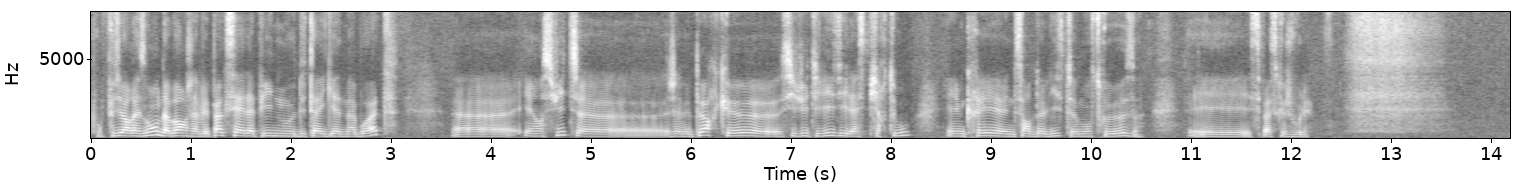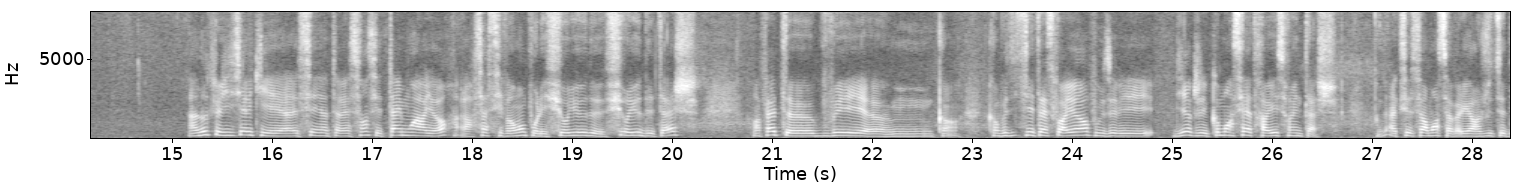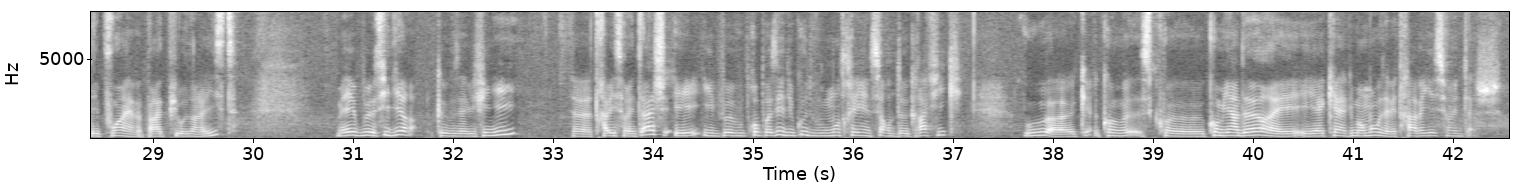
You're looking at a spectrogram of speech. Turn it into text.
pour plusieurs raisons. D'abord, je n'avais pas accès à l'API du Taiga de ma boîte. et ensuite, j'avais peur que si j'utilise, il aspire tout et me crée une sorte de liste monstrueuse. Et c'est pas ce que je voulais. Un autre logiciel qui est assez intéressant, c'est Time Warrior. Alors ça, c'est vraiment pour les furieux, de, furieux des tâches. En fait, euh, vous pouvez, euh, quand, vous utilisez Task Warrior, vous allez dire que j'ai commencé à travailler sur une tâche. accessoirement, ça va lui rajouter des points et elle va apparaître plus haut dans la liste. Mais vous pouvez aussi dire que vous avez fini, euh, travailler sur une tâche, et il peut vous proposer du coup de vous montrer une sorte de graphique ou combien d'heures et à quel moment vous avez travaillé sur une tâche.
